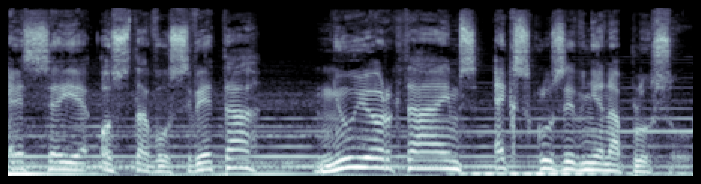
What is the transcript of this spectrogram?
Eseje o stavu světa New York Times exkluzivně na Plusu.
